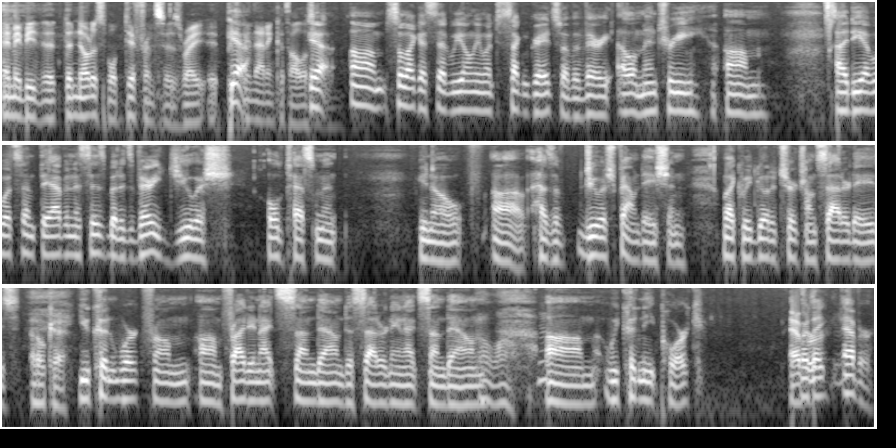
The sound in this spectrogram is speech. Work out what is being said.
and maybe the, the noticeable differences, right, between Yeah. that and Catholicism? Yeah. Um, so, like I said, we only went to second grade, so I have a very elementary um, idea of what Seventh Day Adventist is, but it's very Jewish, Old Testament. You know, f- uh, has a Jewish foundation. Like we'd go to church on Saturdays. Okay. You couldn't work from um, Friday night sundown to Saturday night sundown. Oh, wow. Um, we couldn't eat pork. Ever? Or they- ever.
